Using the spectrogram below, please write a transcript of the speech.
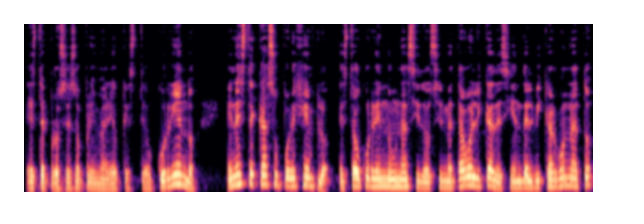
este proceso primario que esté ocurriendo. En este caso, por ejemplo, está ocurriendo una acidosis metabólica, desciende el bicarbonato,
